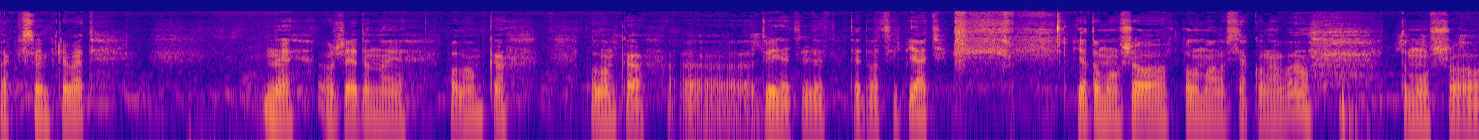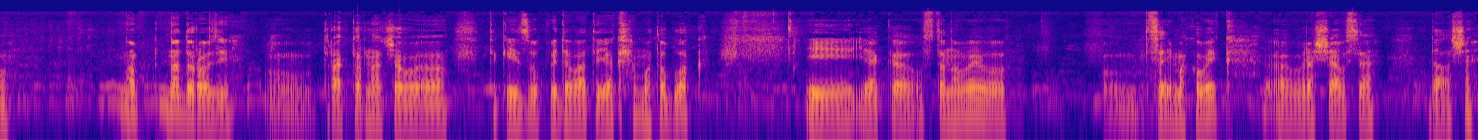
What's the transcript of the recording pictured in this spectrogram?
Так, всім привіт. Неожиданна поломка. Поломка е, двигателя Т-25. Я думав, що поламався коленвал, тому що на, на дорозі трактор почав е, такий звук видавати, як мотоблок. І як е, встановив, цей маховик вращався далі.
